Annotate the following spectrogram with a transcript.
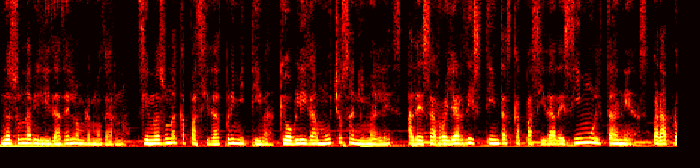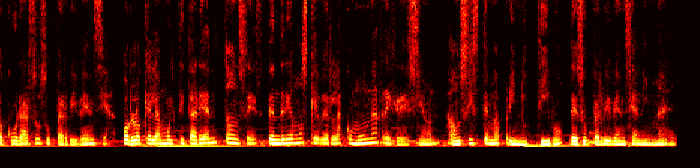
no es una habilidad del hombre moderno, sino es una capacidad primitiva que obliga a muchos animales a desarrollar distintas capacidades simultáneas para procurar su supervivencia, por lo que la multitarea entonces tendríamos que verla como una regresión a un sistema primitivo de supervivencia animal.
